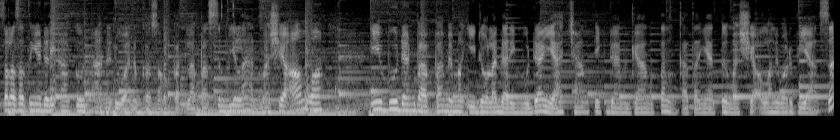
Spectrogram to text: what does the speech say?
Salah satunya dari akun Ana260489 Masya Allah Ibu dan Bapak memang idola dari muda ya Cantik dan ganteng Katanya tuh. Masya Allah luar biasa.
